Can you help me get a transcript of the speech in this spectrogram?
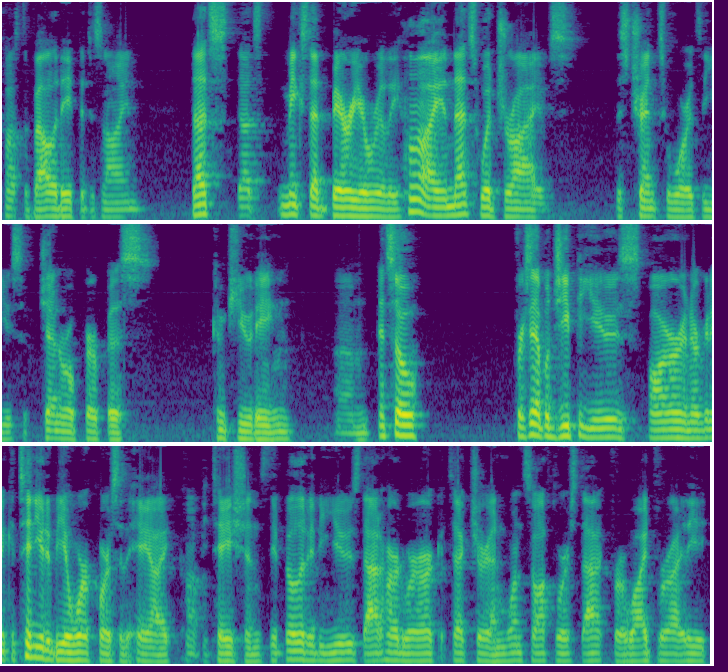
cost to validate the design. That's that's makes that barrier really high, and that's what drives this trend towards the use of general purpose computing. Um, and so, for example, GPUs are and are going to continue to be a workhorse of AI computations. The ability to use that hardware architecture and one software stack for a wide variety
